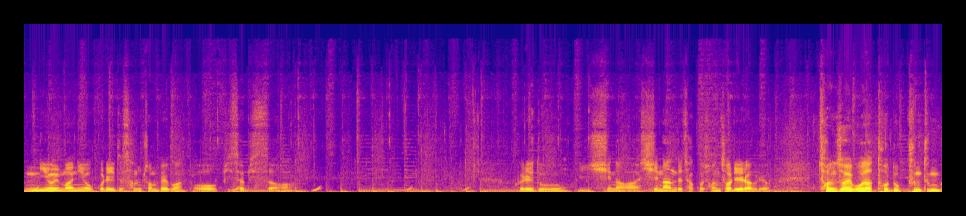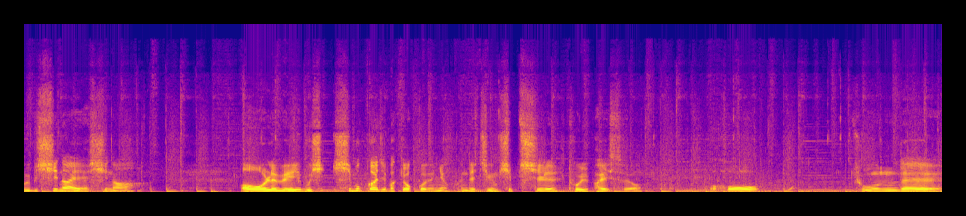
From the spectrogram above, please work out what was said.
음, 이 얼마니? 업그레이드 3,100원? 어 비싸 비싸. 그래도 이 신화 아, 신화인데 자꾸 전설이라 그래요? 전설보다 더 높은 등급이 신화예요 신화. 어 원래 웨이브 15까지밖에 없거든요? 근데 지금 17 도입하였어요. 오호 좋은데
